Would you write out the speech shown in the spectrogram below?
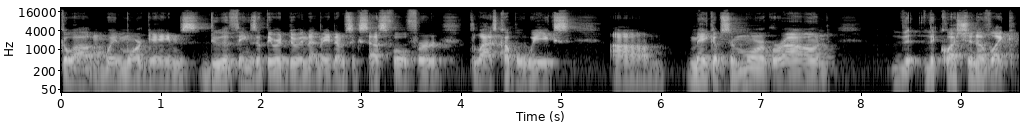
go out and win more games, do the things that they were doing that made them successful for the last couple weeks, um, make up some more ground. The, the question of like,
